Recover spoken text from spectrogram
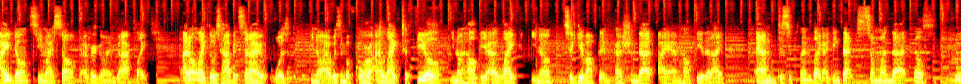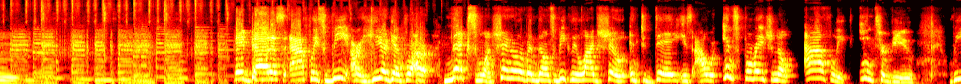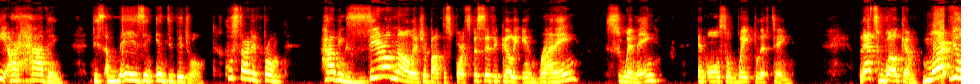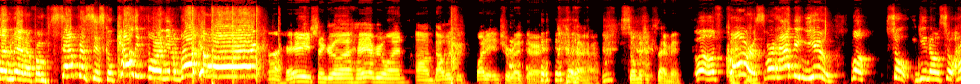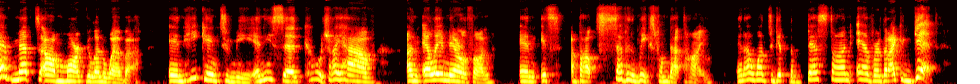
I don't see myself ever going back. Like, I don't like those habits that I was, you know, I was in before. I like to feel, you know, healthy. I like, you know, to give off the impression that I am healthy, that I am disciplined. Like, I think that someone that else who, you know. Hey, badass athletes, we are here again for our next one, Shangri-La Rendon's weekly live show. And today is our inspirational athlete interview. We are having this amazing individual who started from having zero knowledge about the sport, specifically in running, swimming, and also weightlifting. Let's welcome Mark Villanueva from San Francisco, California. Welcome, Mark. Uh, hey, Shangri-La. Hey, everyone. Um, that was a, quite an intro right there. so much excitement. Well, of course, we're having you. Well, so you know, so I have met um, Mark Villanueva, and he came to me and he said, "Coach, I have an LA marathon, and it's about seven weeks from that time." and I want to get the best time ever that I could get.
